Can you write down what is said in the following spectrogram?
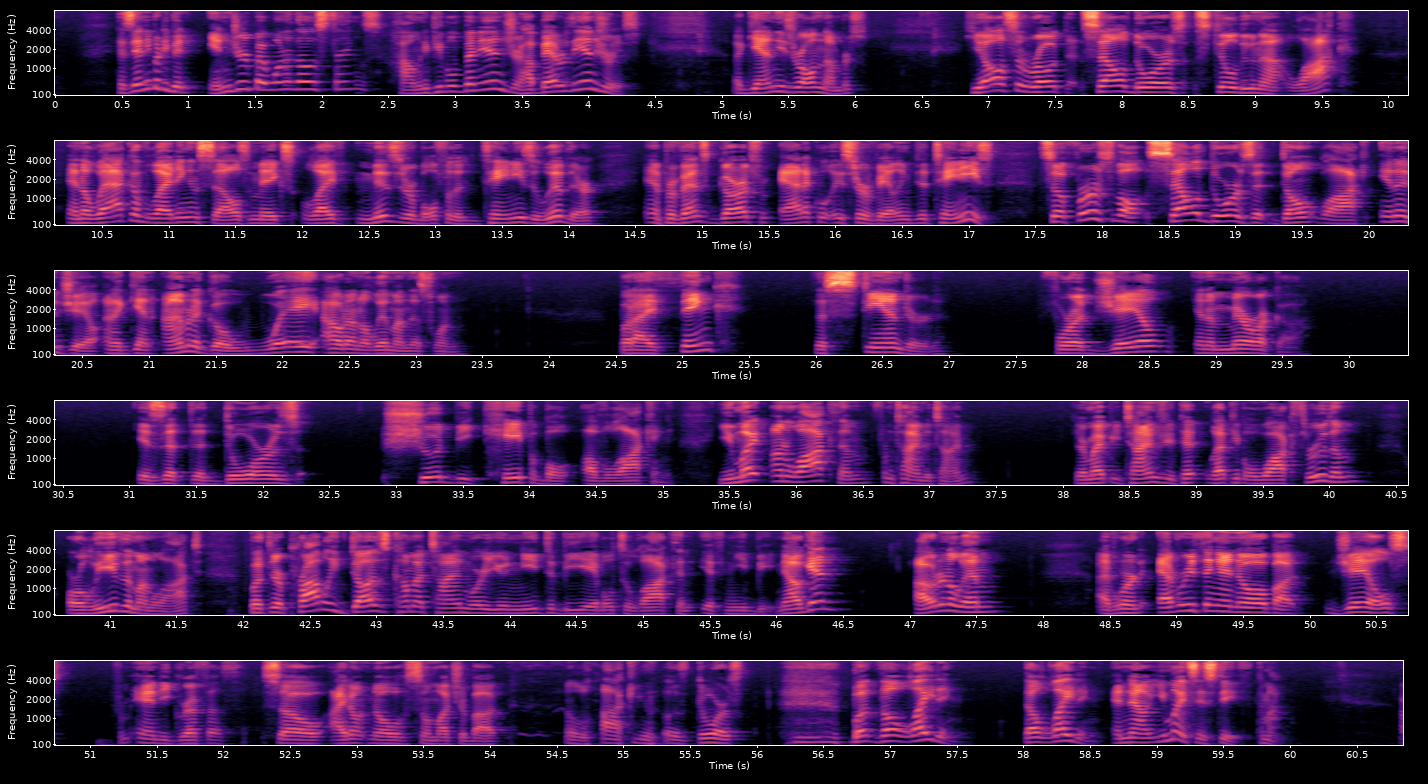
Has anybody been injured by one of those things? How many people have been injured? How bad are the injuries? Again, these are all numbers. He also wrote that cell doors still do not lock, and a lack of lighting in cells makes life miserable for the detainees who live there and prevents guards from adequately surveilling detainees. So, first of all, cell doors that don't lock in a jail, and again, I'm going to go way out on a limb on this one, but I think the standard for a jail in America is that the doors should be capable of locking. You might unlock them from time to time. There might be times you let people walk through them or leave them unlocked, but there probably does come a time where you need to be able to lock them if need be. Now, again, out on a limb. I've learned everything I know about jails from Andy Griffith, so I don't know so much about locking those doors. But the lighting, the lighting. And now you might say, Steve, come on.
